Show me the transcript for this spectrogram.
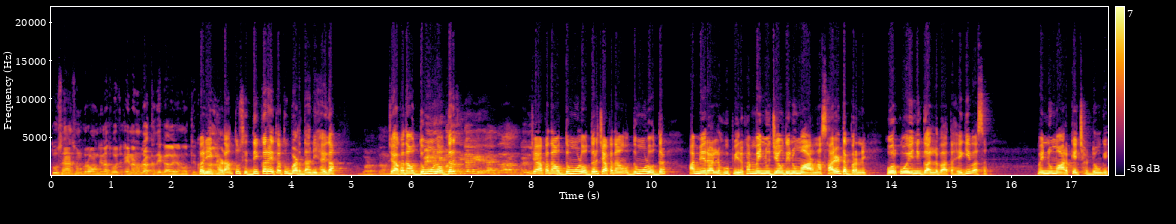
ਤੂੰ ਸਾਇੰਸ ਨੂੰ ਕਰਾਉਣ ਦੀ ਨਾ ਸੋਚ ਇਹਨਾਂ ਨੂੰ ਰੱਖ ਦੇ ਕਾਗਜ਼ਾਂ ਨੂੰ ਉੱਥੇ ਕੋਈ ਕਰੀ ਗੱਲ ਖੜਾ ਤੂੰ ਸਿੱਧੀ ਘਰੇ ਤਾਂ ਤੂੰ ਵੜਦਾ ਨਹੀਂ ਹੈਗਾ। ਚੱਕਦਾ ਉਧਰ ਸੀਗਾ ਵੀ ਇਹ ਇੰਤਜ਼ਾਮ ਨੂੰ ਕਹਿ ਦੂ ਚੱਕਦਾ ਉਧਰ ਚੱਕਦਾ ਉਦਮੂਲ ਉਧਰ। ਆ ਮੇਰਾ ਲਹੂ ਪੀ ਰੱਖਿਆ ਮੈਨੂੰ ਜਿਉਂਦੀ ਨੂੰ ਮਾਰਨਾ ਸਾਰੇ ਟੱਬਰ ਨੇ। ਹੋਰ ਕੋਈ ਨਹੀਂ ਗੱਲਬਾਤ ਹੈਗੀ ਬਸ। ਮੈਨੂੰ ਮਾਰ ਕੇ ਛੱਡੋਗੇ।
